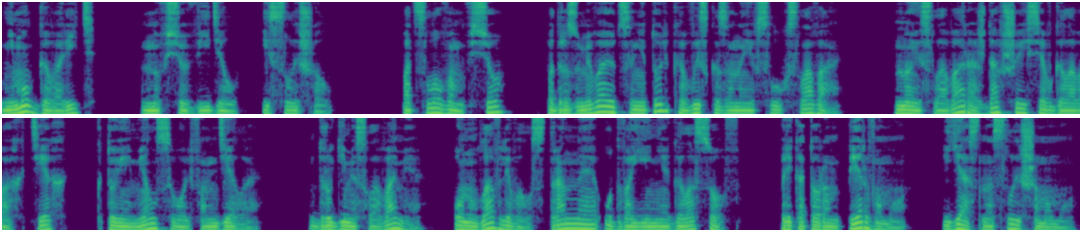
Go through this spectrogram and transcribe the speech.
не мог говорить, но все видел и слышал. Под словом «все» подразумеваются не только высказанные вслух слова, но и слова, рождавшиеся в головах тех, кто имел с Вольфом дело. Другими словами, он улавливал странное удвоение голосов, при котором первому, ясно слышимому,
